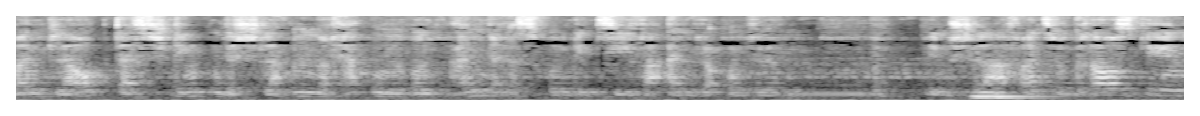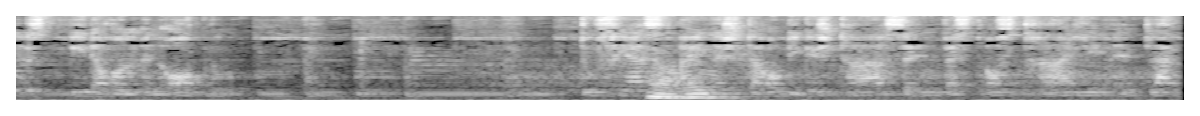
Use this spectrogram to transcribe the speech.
Man glaubt, dass stinkende Schlappen, Ratten und anderes Ungeziefer anlocken würden. Im Schlafanzug rausgehen ist wiederum in Ordnung. Du fährst Ja. eine staubige Straße in Westaustralien entlang.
